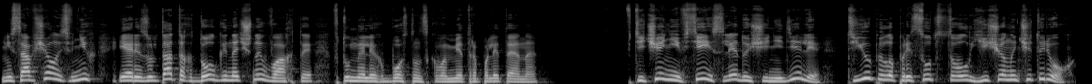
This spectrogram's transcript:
Не сообщалось в них и о результатах долгой ночной вахты в туннелях бостонского метрополитена. В течение всей следующей недели Тьюпело присутствовал еще на четырех,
